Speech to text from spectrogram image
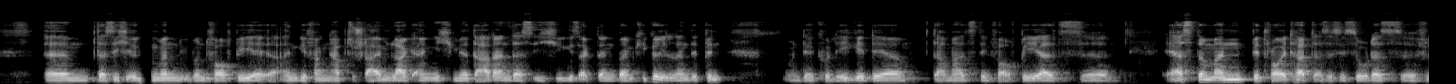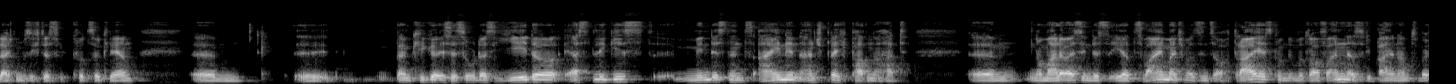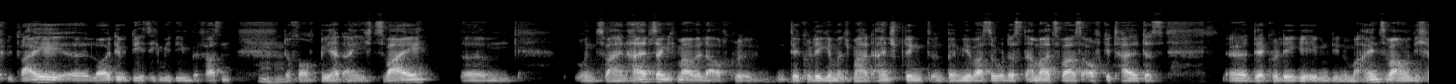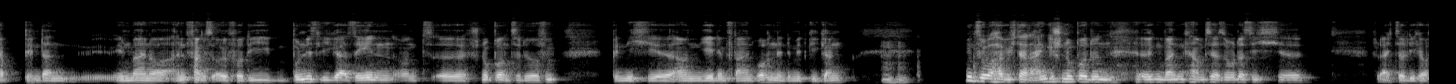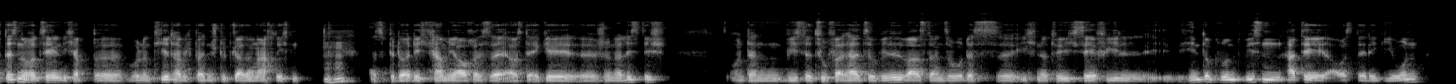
Ähm, dass ich irgendwann über den VfB angefangen habe zu schreiben, lag eigentlich mehr daran, dass ich, wie gesagt, dann beim Kicker gelandet bin und der Kollege, der damals den VfB als äh, erster Mann betreut hat. Also es ist so, dass, äh, vielleicht muss ich das kurz erklären, ähm, äh, beim Kicker ist es so, dass jeder Erstligist mindestens einen Ansprechpartner hat. Ähm, normalerweise sind es eher zwei, manchmal sind es auch drei, es kommt immer drauf an. Also die Bayern haben zum Beispiel drei äh, Leute, die sich mit ihm befassen. Mhm. Der VfB hat eigentlich zwei ähm, und zweieinhalb, sage ich mal, weil da auch der Kollege manchmal halt einspringt. Und bei mir war es so, dass damals war es aufgeteilt, dass äh, der Kollege eben die Nummer eins war und ich hab, bin dann in meiner Anfangseuphorie Bundesliga sehen und äh, schnuppern zu dürfen, bin ich äh, an jedem freien Wochenende mitgegangen. Mhm. Und so habe ich da reingeschnuppert und irgendwann kam es ja so, dass ich, äh, vielleicht soll ich auch das noch erzählen, ich habe äh, volontiert, habe ich bei den Stuttgarter Nachrichten. Mhm. Also bedeutet, ich kam ja auch aus, aus der Ecke äh, journalistisch und dann, wie es der Zufall halt so will, war es dann so, dass äh, ich natürlich sehr viel Hintergrundwissen hatte aus der Region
